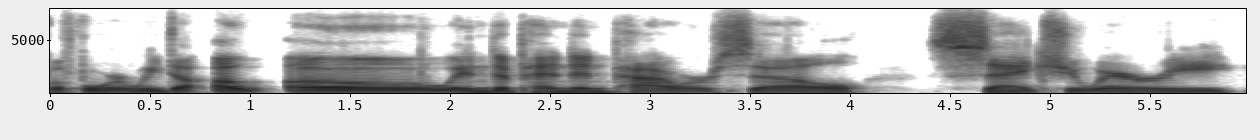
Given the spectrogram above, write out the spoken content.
before we do oh oh independent power cell sanctuary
